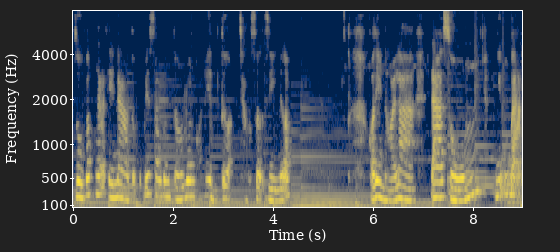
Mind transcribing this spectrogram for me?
Dù vấp ngã thế nào, tớ cũng biết sau lưng tớ luôn có điểm tựa, chẳng sợ gì nữa có thể nói là đa số những bạn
